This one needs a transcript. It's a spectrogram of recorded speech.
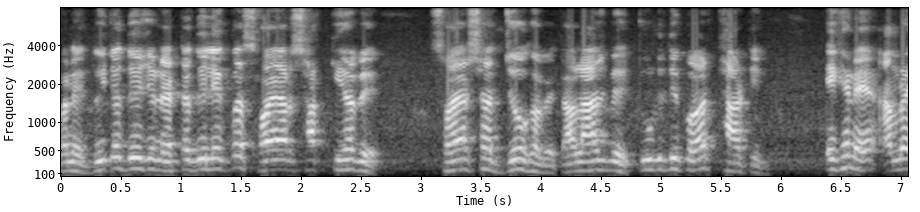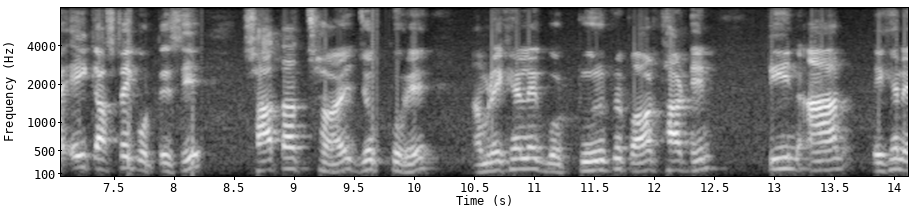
মানে দুইটা দুই জন একটা দুই লিখবা, ছয় আর সাত কি হবে? ছয় আর সাত যোগ হবে, তাহলে আসবে two to the power thirteen এখানে আমরা এই কাজটাই করতেছি, সাত আর ছয় যোগ করে আমরা এখানে লিখব টু রুপে পাওয়ার থার্টিন তিন আর এখানে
